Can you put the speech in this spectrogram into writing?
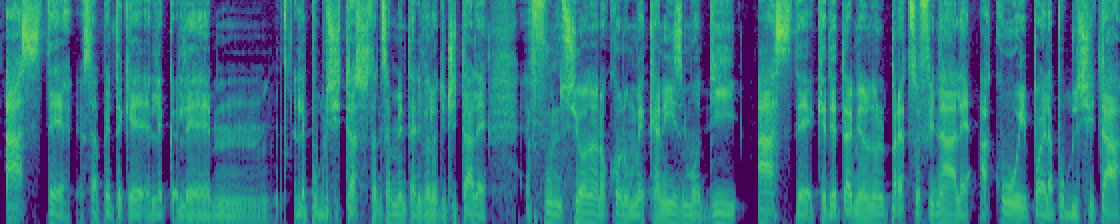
aste, sapete che le, le, mm, le, pubblicità sostanzialmente a livello digitale funzionano con un meccanismo di aste che determinano il prezzo finale a cui poi la pubblicità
